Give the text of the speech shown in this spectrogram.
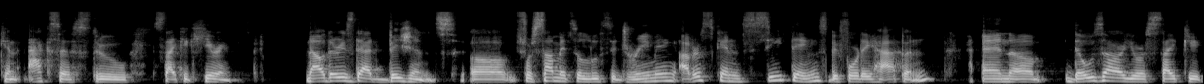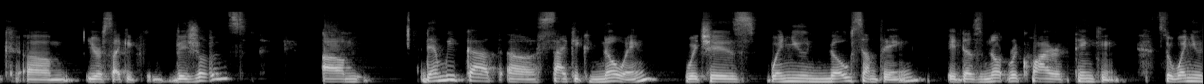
can access through psychic hearing. Now there is that visions. Uh, for some it's a lucid dreaming. Others can see things before they happen. And uh, those are your psychic um, your psychic visions. Um, then we've got uh, psychic knowing, which is when you know something, it does not require thinking. So when you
